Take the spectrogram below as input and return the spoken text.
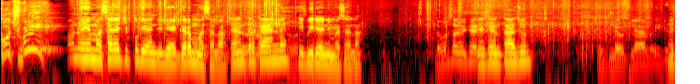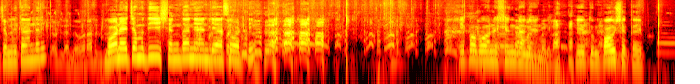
कुछ भी! भावानं हे मसाल्याची पुडी आणलेली आहे गरम मसाला. त्यानंतर काय आणलंय? ही बिर्याणी मसाला. त्याच्यानंतर अजून? उठल्या उठल्या आलो इकडे. याच्यामध्ये काय आणलं रे. भावानं याच्यामध्ये शेंगदाणे आणले असं वाटते हे पहा भावानं शेंगदाणे आणले. हे तुम्ही पाहू शकता हे पहा.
